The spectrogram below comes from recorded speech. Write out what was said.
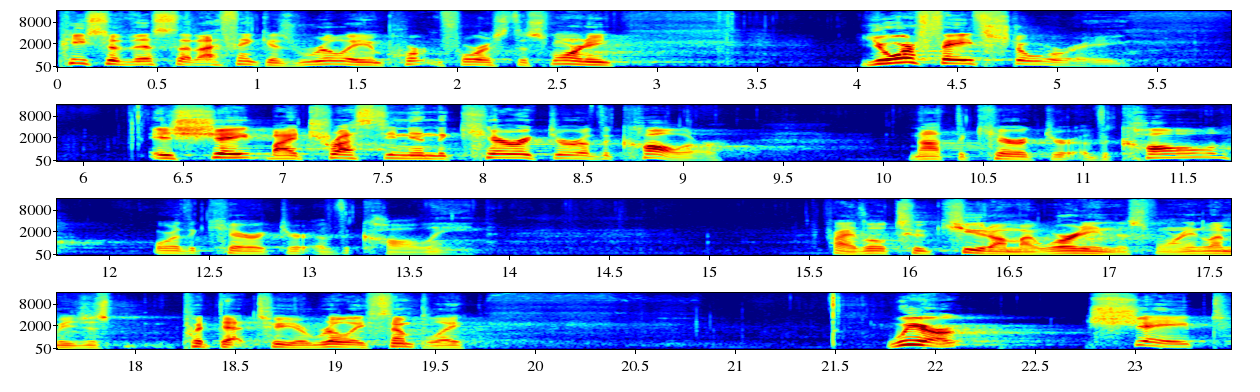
piece of this that I think is really important for us this morning your faith story is shaped by trusting in the character of the caller, not the character of the called or the character of the calling. Probably a little too cute on my wording this morning. Let me just put that to you really simply. We are shaped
